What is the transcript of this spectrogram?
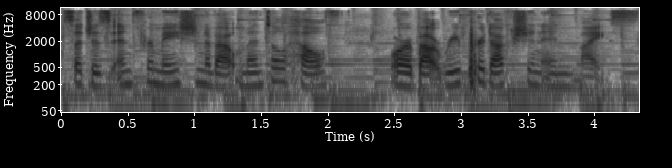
such as information about mental health or about reproduction in mice.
